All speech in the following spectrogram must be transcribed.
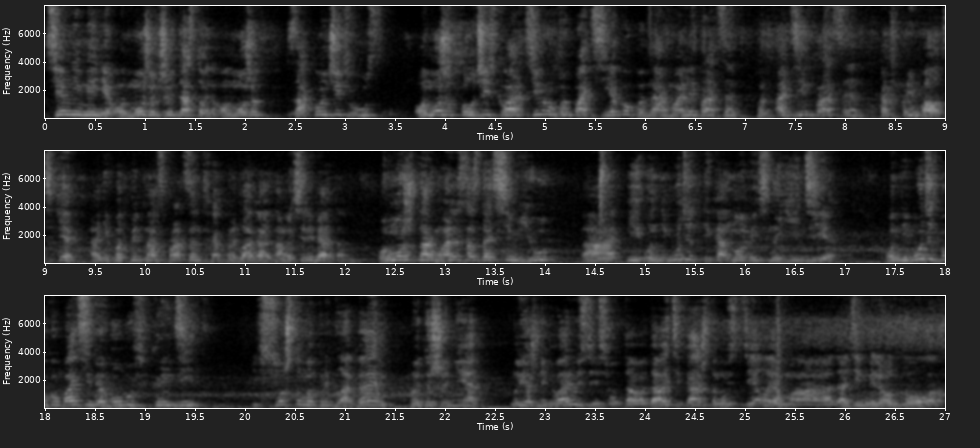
тем не менее, он может жить достойно, он может закончить вуз, он может получить квартиру в ипотеку под нормальный процент, под 1%, как в Прибалтике, а не под 15%, как предлагают нам эти ребята. Он может нормально создать семью, а, и он не будет экономить на еде. Он не будет покупать себе обувь в кредит. И все, что мы предлагаем, ну это же не... Ну я же не говорю здесь, вот давай, давайте каждому сделаем, а, дадим миллион долларов.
